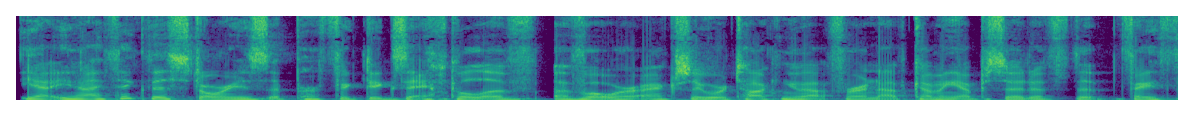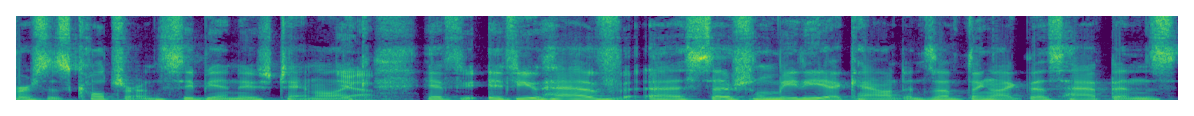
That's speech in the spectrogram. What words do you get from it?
Yeah, you know, I think this story is a perfect example of of what we're actually we're talking about for an upcoming episode of the Faith versus Culture on the CBN News Channel. Like, yeah. if if you have a social media account and something like this happens,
